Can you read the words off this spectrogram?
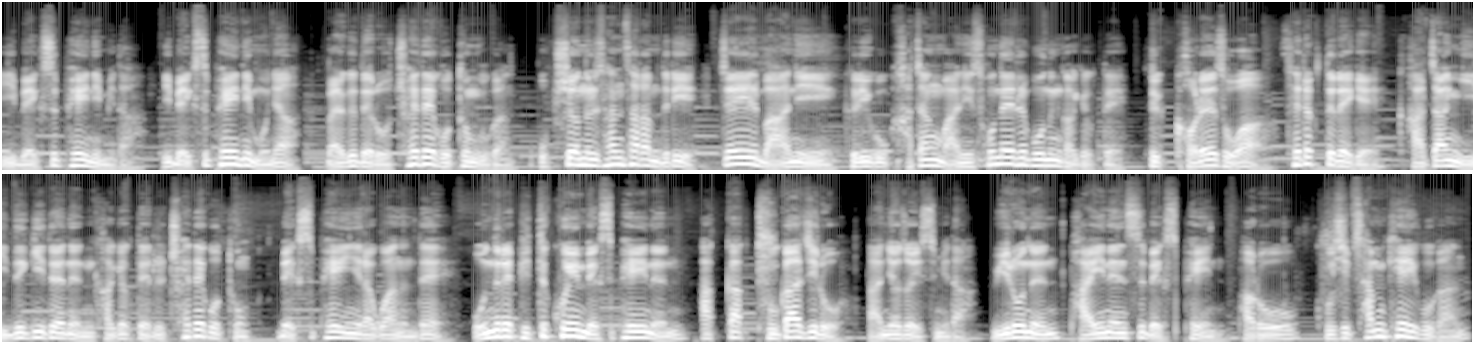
이 맥스페인입니다. 이 맥스페인이 뭐냐? 말 그대로 최대 고통 구간, 옵션을 산 사람들이 제일 많이 그리고 가장 많이 손해를 보는 가격대, 즉 거래소와 세력들에게 가장 이득이 되는 가격대를 최대 고통, 맥스페인이라고 하는데 오늘의 비트코인 맥스페인은 각각 두 가지로 나뉘어져 있습니다. 위로는 바이낸스 맥스페인, 바로 93K 구간,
